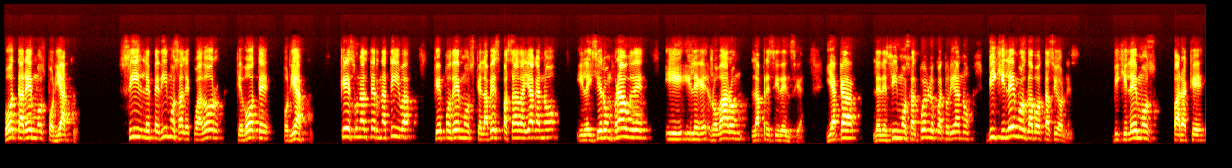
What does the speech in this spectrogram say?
votaremos por Yacu. Sí le pedimos al Ecuador que vote por Yacu que es una alternativa que Podemos, que la vez pasada ya ganó y le hicieron fraude y, le robaron la presidencia. Y acá le decimos al pueblo ecuatoriano, vigilemos las votaciones, vigilemos para que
